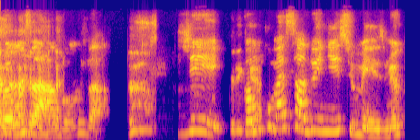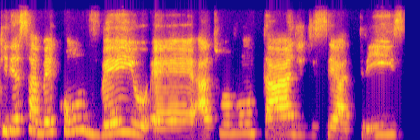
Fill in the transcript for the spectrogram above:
Vamos lá, vamos lá. Gi, vamos começar do início mesmo. Eu queria saber como veio é, a tua vontade de ser atriz,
